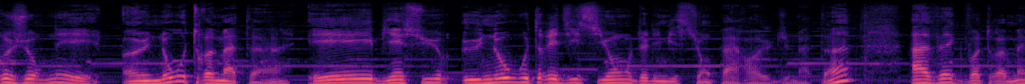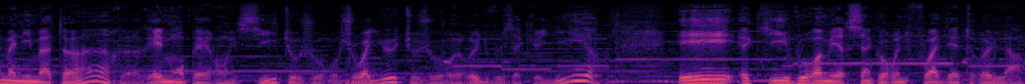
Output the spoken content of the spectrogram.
Autre journée, un autre matin et bien sûr une autre édition de l'émission Parole du matin avec votre même animateur, Raymond Perron ici, toujours joyeux, toujours heureux de vous accueillir et qui vous remercie encore une fois d'être là,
